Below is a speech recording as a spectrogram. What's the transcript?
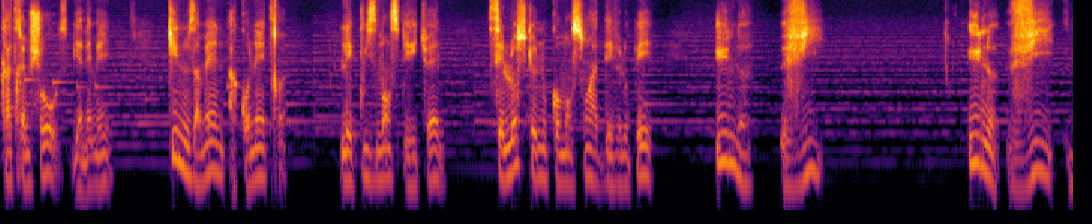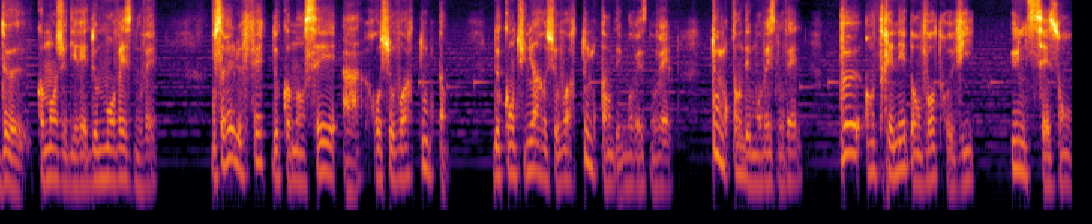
Quatrième chose, bien aimé, qui nous amène à connaître l'épuisement spirituel, c'est lorsque nous commençons à développer une vie, une vie de, comment je dirais, de mauvaises nouvelles. Vous savez, le fait de commencer à recevoir tout le temps, de continuer à recevoir tout le temps des mauvaises nouvelles, tout le temps des mauvaises nouvelles, peut entraîner dans votre vie une saison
